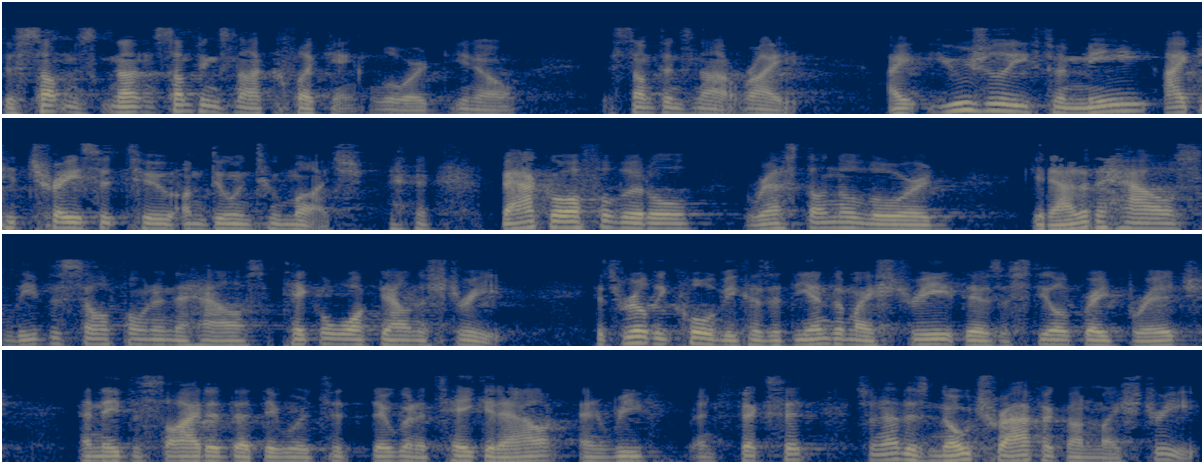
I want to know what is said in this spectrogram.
there's something's not, something's not clicking, Lord, you know, something's not right. I usually, for me, I could trace it to I'm doing too much. Back off a little, rest on the Lord, get out of the house, leave the cell phone in the house, take a walk down the street. It's really cool because at the end of my street, there's a steel grate bridge and they decided that they were to, they were going to take it out and re, and fix it. So now there's no traffic on my street.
